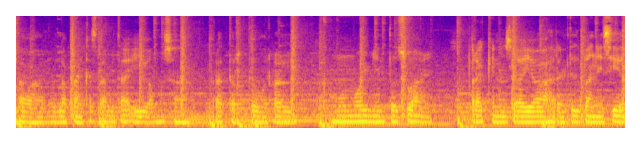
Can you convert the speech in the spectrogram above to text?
bajamos la palanca hasta la mitad y vamos a tratar de borrarlo con un movimiento suave para que no se vaya a bajar el desvanecido.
